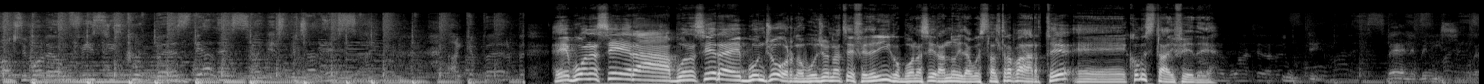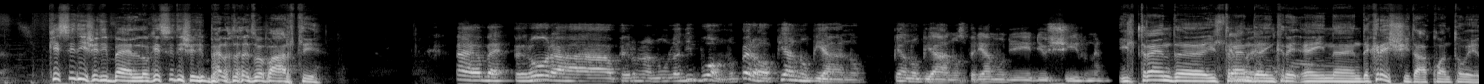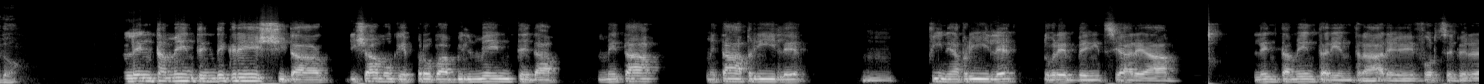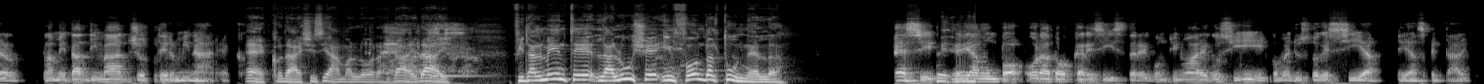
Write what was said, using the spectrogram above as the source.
Non ci vuole un fisico bestiale, sai, speciale, sai, anche per... E buonasera, buonasera e buongiorno, buongiorno a te Federico, buonasera a noi da quest'altra parte. E come stai Fede? Buonasera a tutti. Bene, benissimo, grazie. Che si dice di bello? Che si dice di bello dalle tue parti? Eh, vabbè, per ora, per ora nulla di buono, però piano piano, piano piano speriamo di, di uscirne. Il trend, il trend è, in cre- è in decrescita a quanto vedo. Lentamente in decrescita, diciamo che probabilmente da metà, metà aprile, mh, fine aprile, dovrebbe iniziare a lentamente a rientrare, forse per la metà di maggio terminare. Ecco. Ecco, dai, ci siamo allora. Dai, dai. Finalmente la luce in fondo al tunnel. Eh sì, Beh, vediamo un po'. Ora tocca resistere, continuare così, come è giusto che sia, e aspettare.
